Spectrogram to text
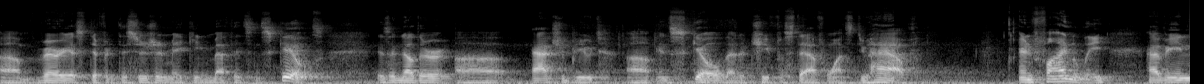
um, various different decision making methods and skills is another uh, attribute uh, and skill that a chief of staff wants to have. And finally, having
